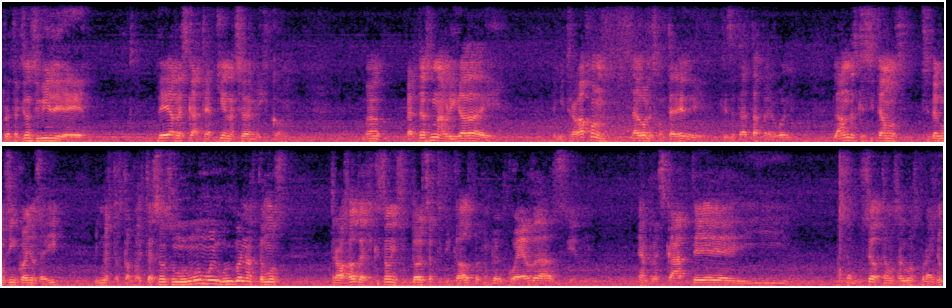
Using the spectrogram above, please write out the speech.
protección civil y de, rescate aquí en la Ciudad de México. Bueno, pertenezco a una brigada de, mi trabajo, luego les contaré de qué se trata, pero bueno, la onda es que si, estamos, si tengo cinco años ahí y nuestras capacitaciones son muy, muy, muy, muy buenas. Tenemos trabajadores de aquí que son instructores certificados, por ejemplo, en cuerdas y en, en rescate y hasta en buceo, tenemos algunos por ahí, ¿no?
